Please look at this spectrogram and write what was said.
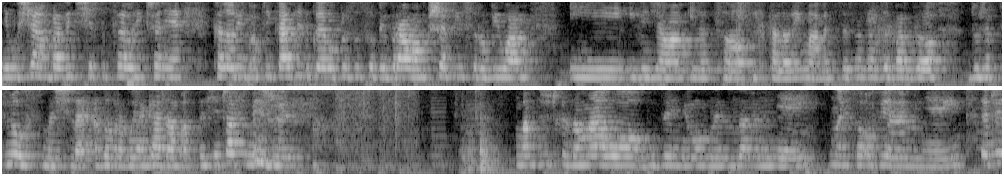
nie musiałam bawić się w to całe liczenie kalorii w aplikacji, tylko ja po prostu sobie brałam przepis, robiłam i, i wiedziałam ile co tych kalorii ma, więc to jest naprawdę bardzo duży plus myślę. A dobra, bo ja gadam, a tutaj się czas mierzy. Mam troszeczkę za mało budyniu, więc damy mniej. No i to o wiele mniej. Raczej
